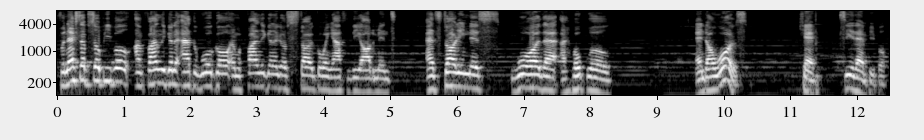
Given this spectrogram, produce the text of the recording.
for next episode, people, I'm finally going to add the war goal, and we're finally going to go start going after the Ottomans and starting this war that I hope will end our wars. Okay, see you then, people.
